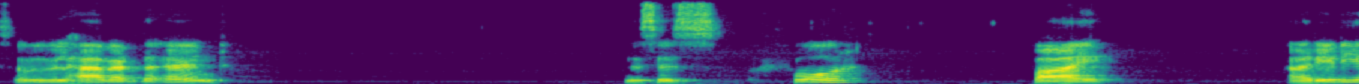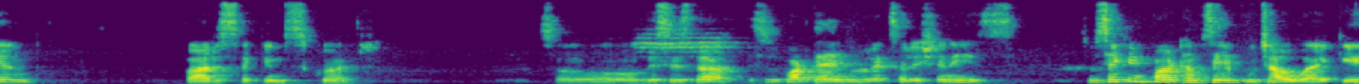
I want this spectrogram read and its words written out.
so we will have at the end this is 4 pi radian per second square so this is the this is what the angular acceleration is so second part हमसे पूछा हुआ है कि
